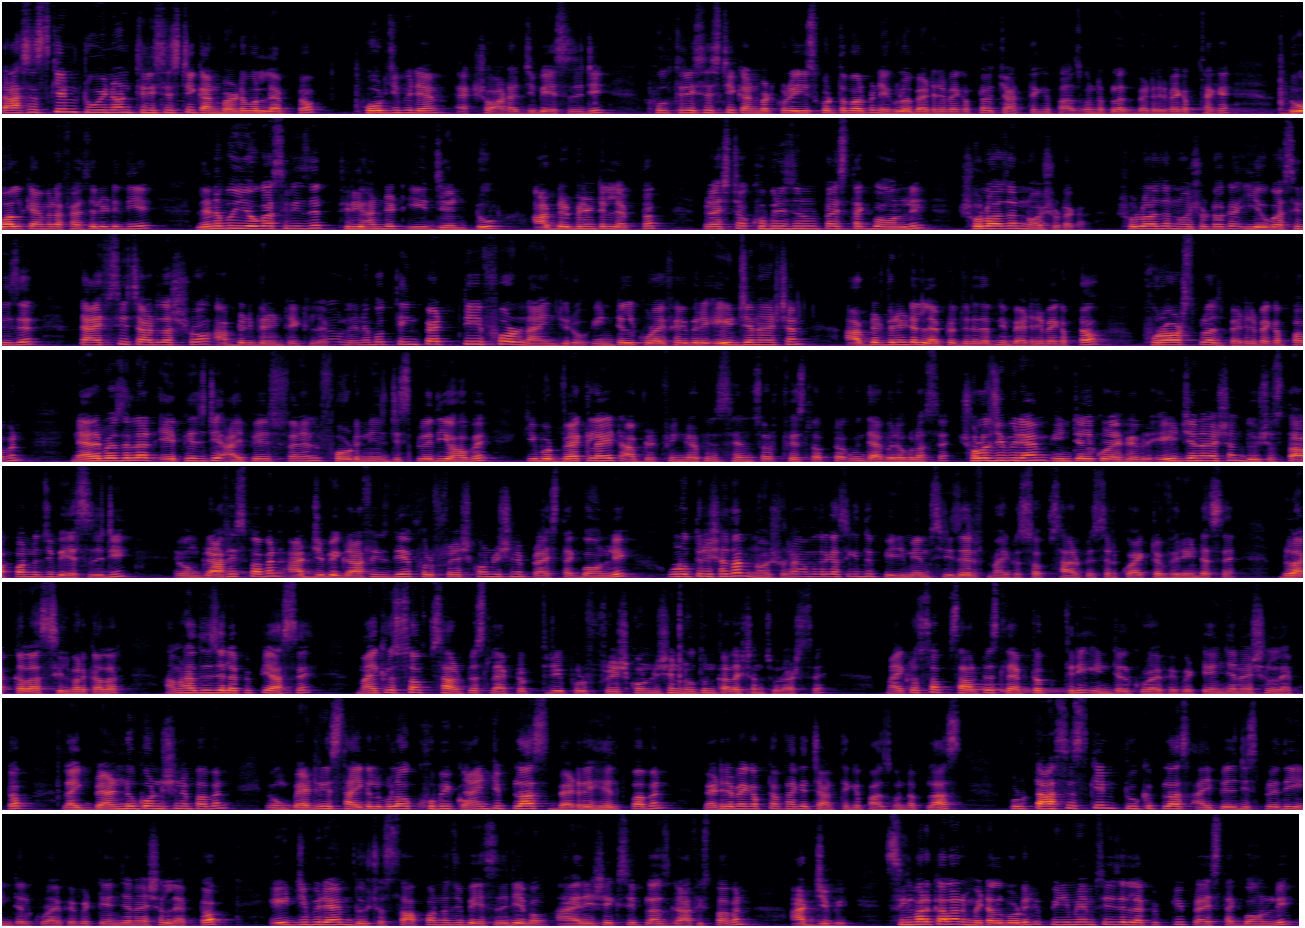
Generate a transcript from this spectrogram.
touch screen two in one three sixty convertible laptop four GB RAM একশো আঠাশ GB SSD full three sixty convert করে ইউজ করতে পারবেন। এগুলো ব্যাটারি ব্যাকআপটাও চার থেকে পাঁচ ঘণ্টা প্লাস ব্যাটারি ব্যাকআপ থাকে। ডুয়াল ক্যামেরা ফ্যাসিলিটি দিয়ে লেনোভো ইয়োগা সিরিজের three hundred e gen two update ভেরিয়েন্টের ল্যাপটপ প্রাইসটা খুব রিজনেবল প্রাইস থাকবে অনলি ষোলো হাজার নয়শো টাকা। ষোলো হাজার নয়শো টাকা ইয়োগা সিরিজের টাইপ সি চার্জার আপডেট ভেরিয়েন্টের একটি laptop Lenovo ThinkPad T four nine zero Intel core i ফাইভের এইট জেনারেশন আপডেট ভেরিয়েন্টের ল্যাপটপ যেটাতে আপনি battery ব্যাকআপটাও four hours plus battery backup পাবেন। ন্যারোবেজেলার FHD IPS panel fourteen inch display দিয়ে হবে। Keyboard backlight update fingerprint sensor face লকটাও কিন্তু available আছে। ষোলো GB RAM Intel core i ফাইভের এইট জেনারেশন দুইশো ছাপ্পান্ন জিবি এসএসডি এবং গ্রাফিক্স পাবেন। আট জিবি গ্রাফিক্স দিয়ে ফুল ফ্রেশ কন্ডিশনের প্রাইস থাকবে অনলি উনত্রিশ হাজার নয়শো টাকা। আমাদের কাছে কিন্তু প্রিমিয়াম সিরিজের মাইক্রোসফট সার্ফেসের কয়েকটা ভেরিয়েন্ট আছে। ব্ল্যাক কালার সিলভার কালার আমার হাতে যে ল্যাপটপটি আছে Microsoft Surface laptop three full fresh condition নতুন কালেকশন চলে আসছে। Microsoft Surface laptop three Intel core i ফাইভের ten generation laptop like brand new কন্ডিশনে পাবেন এবং ব্যাটারি সাইকেলগুলোও খুবই নাইনটি প্লাস ব্যাটারি হেলথ পাবেন। ব্যাটারি ব্যাকআপটা থাকে চার থেকে পাঁচ ঘণ্টা প্লাস পুরো touch screen two K plus IPS display দিয়ে ইন্টেল ক্রোয়াই ফাইভের ten generation laptop eight GB RAM দুশো ছাপ্পান্ন জিবি এসএসডি এবং আইরিশ এক্সি প্লাস গ্রাফিক্স পাবেন, আট জিবি সিলভার কালার মেটাল বডির প্রিমিয়াম সিরিজের ল্যাপটপটি প্রাইস থাকবে অনলি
